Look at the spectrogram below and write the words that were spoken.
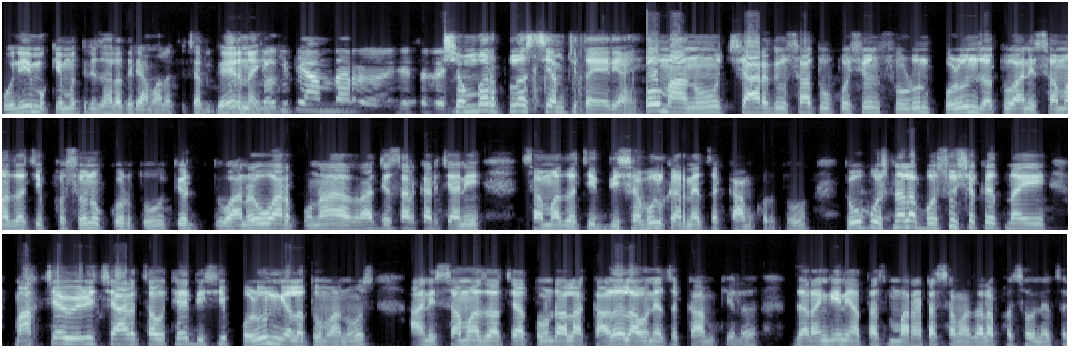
कोणीही मुख्यमंत्री झाला तरी आम्हाला त्याच्यात गैर नाही. किती आमदार हे सगळे? शंभर प्लसची आमची तयारी आहे. तो माणूस चार दिवसात उपोषण सोडून पळून जातो आणि समाजाची फसवणूक करतो. ते वारंवार पुन्हा राज्य सरकारची आणि समाजाची दिशाभूल करण्याचं काम करतो. तो उपोषणाला बसू शकत नाही. मागच्या वेळी चार चौथ्या दिवशी पळून गेला तो माणूस आणि समाजाच्या तोंडाला काळं लावण्याचं काम केलं. जरांगीने आता मराठा समाजाला फसवण्याचं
